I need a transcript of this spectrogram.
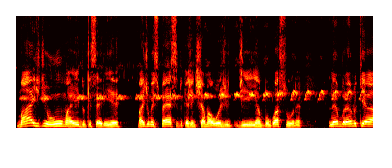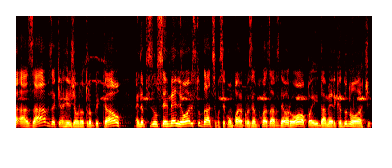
mais de uma aí do que seria mais de uma espécie do que a gente chama hoje de iambu-guaçu, né? Lembrando que a, as aves aqui na região neotropical ainda precisam ser melhor estudadas. Se você compara, por exemplo, com as aves da Europa e da América do Norte,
